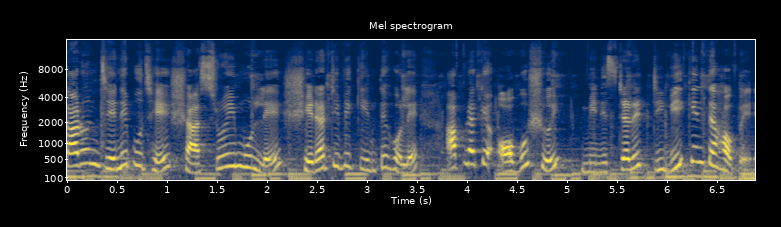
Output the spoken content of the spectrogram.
কারণ জেনে বুঝে সাশ্রয়ী মূল্যে সেরা টিভি কিনতে হলে আপনাকে অবশ্যই মিনিস্টারের টিভি কিনতে হবে।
